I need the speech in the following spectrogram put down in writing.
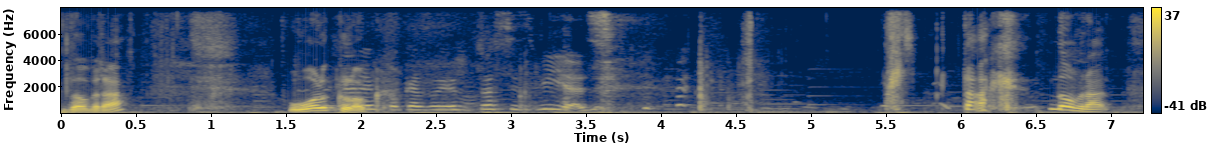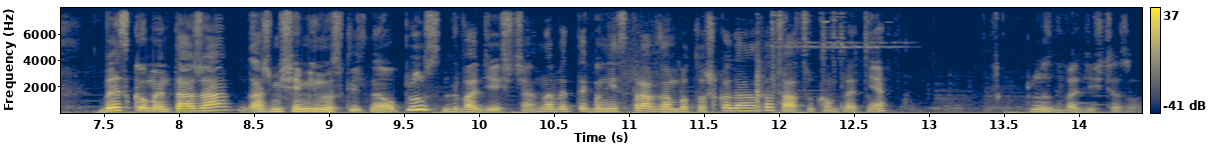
Dobra. Wall clock. pokazuje, że czas się zwijać. Tak, dobra. Bez komentarza, aż mi się minus kliknęło, plus 20. Nawet tego nie sprawdzam, bo to szkoda na to czasu kompletnie. Plus 20 zł.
